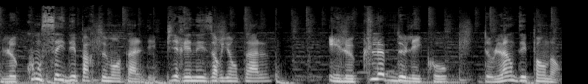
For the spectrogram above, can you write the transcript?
le Conseil départemental des Pyrénées-Orientales et le Club de l'écho de l'Indépendant.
